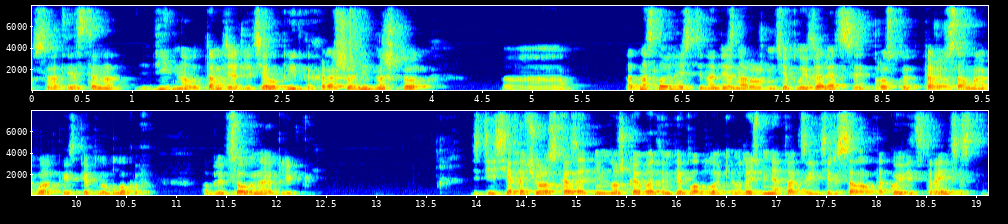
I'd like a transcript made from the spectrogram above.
соответственно, видно, вот там, где отлетела плитка, хорошо видно, что э, однослойная стена без наружной теплоизоляции, просто та же самая кладка из пеплоблоков, облицованная плиткой. Здесь я хочу рассказать немножко об этом пеплоблоке. Ну, то есть меня так заинтересовал такой вид строительства,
